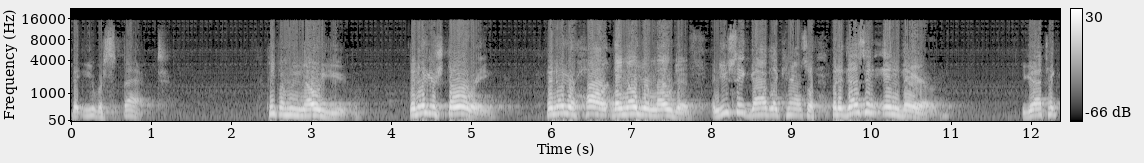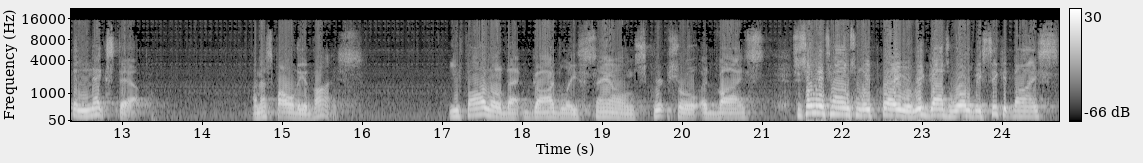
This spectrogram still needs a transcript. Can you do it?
that you respect. People who know you. They know your story. They know your heart. They know your motive. And you seek godly counsel. But it doesn't end there. you got to take the next step. And that's follow the advice you follow that godly, sound, scriptural advice. See, so many times when we pray, we read God's word, we seek advice,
